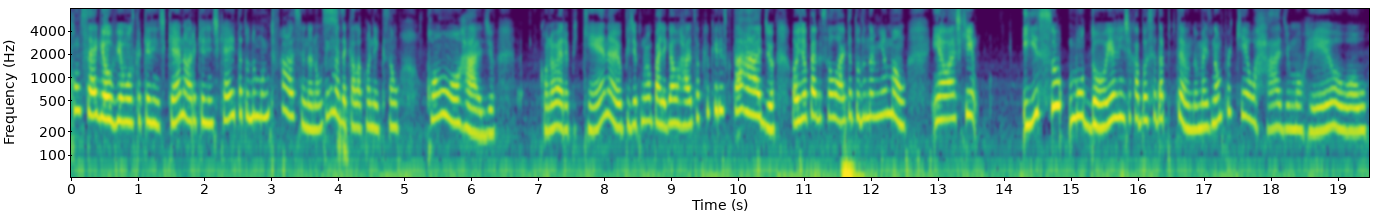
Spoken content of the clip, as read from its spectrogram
consegue ouvir a música que a gente quer na hora que a gente quer e tá tudo muito fácil, né? Não tem mais aquela conexão com o rádio. Quando eu era pequena, eu pedia pro meu pai ligar o rádio só porque eu queria escutar a rádio. Hoje eu pego o celular, tá tudo na minha mão. E eu acho que isso mudou e a gente acabou se adaptando, mas não porque o rádio morreu ou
